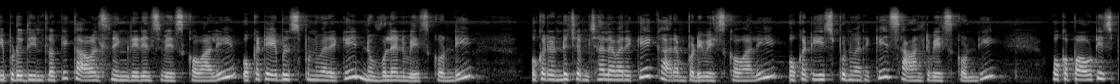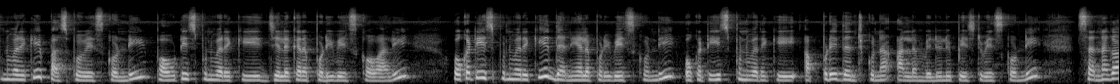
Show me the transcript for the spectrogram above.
ఇప్పుడు దీంట్లోకి కావాల్సిన ఇంగ్రీడియంట్స్ వేసుకోవాలి. ఒక టేబుల్ స్పూన్ వరకు నువ్వులను వేసుకోండి. ఒక రెండు చెంచాల వరకు కారం పొడి వేసుకోవాలి. ఒక టీ స్పూన్ వరకు సాల్ట్ వేసుకోండి. ఒక పావు టీ స్పూన్ వరకు పసుపు వేసుకోండి. పావు టీ స్పూన్ వరకు జీలకర్ర పొడి వేసుకోవాలి. ఒక టీ స్పూన్ వరకు ధనియాల పొడి వేసుకోండి. ఒక టీ స్పూన్ వరకు అప్పుడే దంచుకున్న అల్లం వెల్లుల్లి పేస్ట్ వేసుకోండి. సన్నగా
